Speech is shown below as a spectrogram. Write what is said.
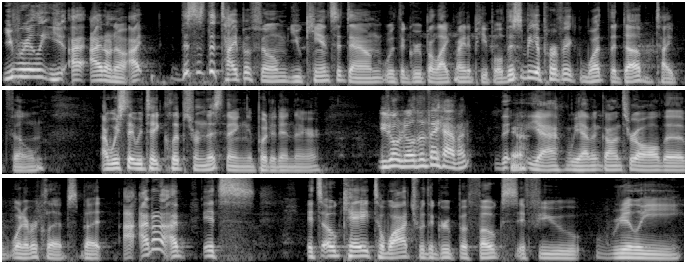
you really, you, I, I don't know. I this is the type of film you can sit down with a group of like-minded people. This would be a perfect what the dub type film. I wish they would take clips from this thing and put it in there. you don't know that they haven't. The- Yeah. yeah. we haven't gone through all the whatever clips, but I, I don't know. I, it's it's okay to watch with a group of folks if you really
